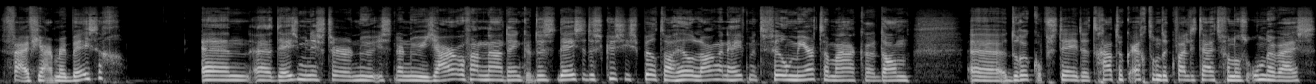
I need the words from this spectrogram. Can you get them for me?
vijf jaar mee bezig. En uh, deze minister nu, is er nu een jaar over aan het nadenken. Dus deze discussie speelt al heel lang en heeft met veel meer te maken dan uh, druk op steden. Het gaat ook echt om de kwaliteit van ons onderwijs.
